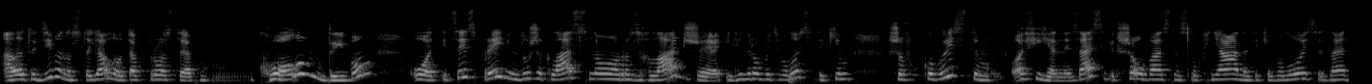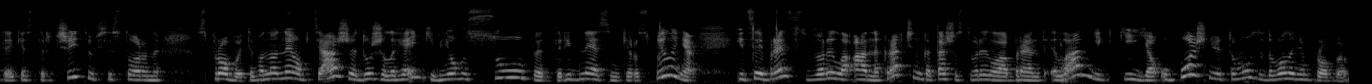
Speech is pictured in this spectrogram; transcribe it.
але тоді воно стояло отак просто як колом, дибом. От, І цей спрей він дуже класно розгладжує, і він робить волосся таким шовковистим, офігенний засіб. Якщо у вас не слухняне таке волосся, знаєте, яке стерчить у всі сторони, спробуйте. Воно не обтяжує, дуже легеньке, в нього супер дрібнесеньке розпилення. І цей бренд створила Анна Кравченка, та, що створила бренд Елан, який я обожнюю, тому з задоволенням пробую.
